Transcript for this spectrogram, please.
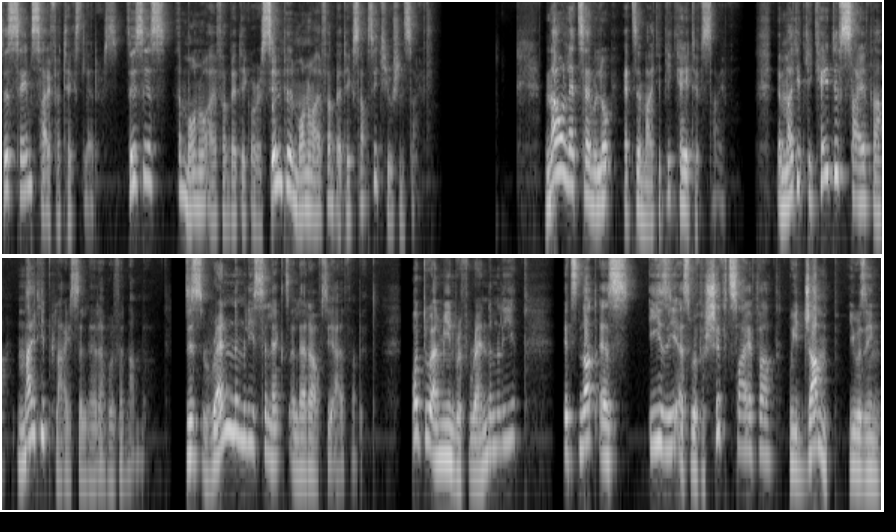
the same ciphertext letters. This is a monoalphabetic or a simple monoalphabetic substitution cipher. Now let's have a look at the multiplicative cipher. A multiplicative cipher multiplies a letter with a number. This randomly selects a letter of the alphabet. What do I mean with randomly? It's not as easy as with a shift cipher. We jump using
